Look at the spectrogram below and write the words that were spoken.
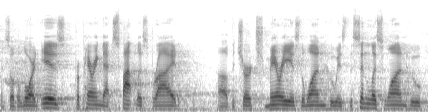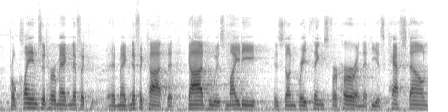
And so the Lord is preparing that spotless bride of the church. Mary is the one who is the sinless one who proclaims at her magnific- Magnificat that God, who is mighty, has done great things for her and that he has cast down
